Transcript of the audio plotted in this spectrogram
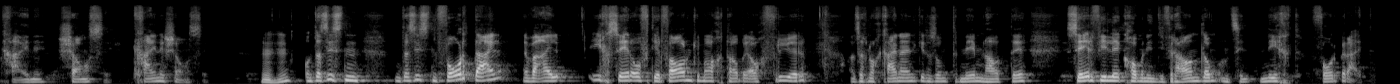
keine Chance. Keine Chance. Mhm. Und das ist, ein, das ist ein Vorteil, weil ich sehr oft die Erfahrung gemacht habe, auch früher, als ich noch kein eigenes Unternehmen hatte, sehr viele kommen in die Verhandlung und sind nicht vorbereitet.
